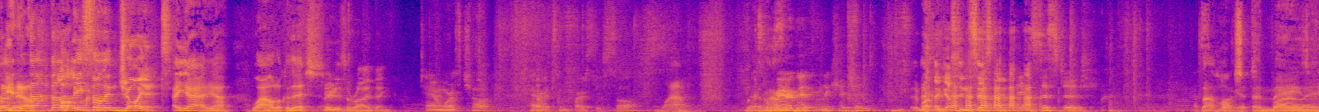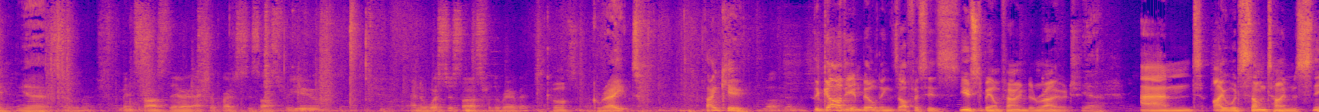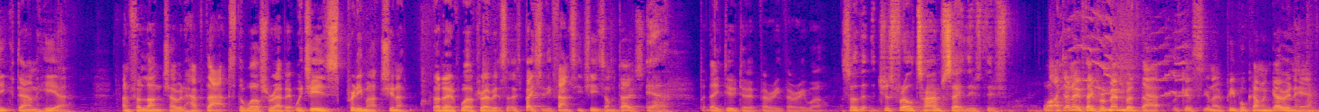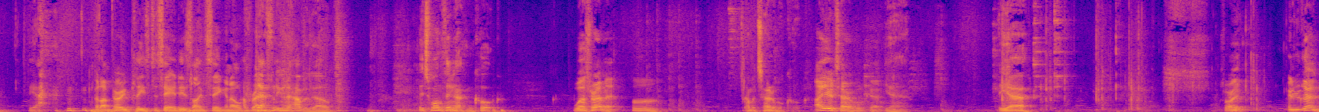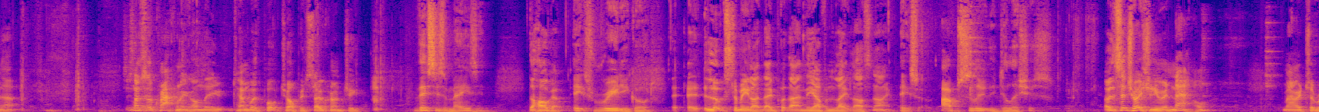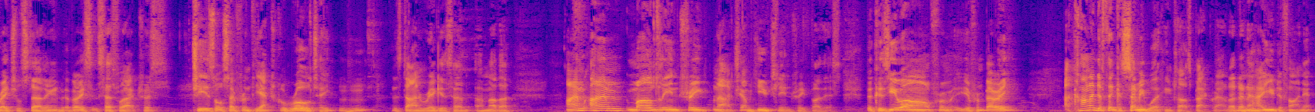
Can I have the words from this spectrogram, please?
you know. They'll- they'll- at least they'll enjoy it. Uh, yeah, yeah. Wow, look at this. Food is arriving. Tamworth chop, carrots and parsley sauce. Wow. Look That's a that. rare bit from the kitchen. What they just insisted. They insisted. That's That looks hogget barley. amazing. Yeah. Some mint sauce there, extra parsley sauce for you, and a Worcester sauce for the rare bit. Of course. Great. Thank you. Welcome. The Guardian building's offices used to be on Farringdon Road. Yeah. And I would sometimes sneak down here, and for lunch I would have that, the Welsh rabbit, which is pretty much, you know, I don't know if Welsh rabbit's it's basically fancy cheese on toast. Yeah. But they do do it very, very well. So that just for old time's sake, they've, they've Well, I don't know if they've remembered that because, you know, people come and go in here. yeah. But I'm very pleased to see it is like seeing an old I'm friend. definitely going to have a go. It's one thing I can cook. Welsh rabbit. Mm. I'm a terrible cook. Are you a terrible cook? Yeah. Yeah. Sorry. Are you getting that? That's the crackling on the Tamworth pork chop. It's so crunchy. This is amazing. The hogget. It's really good. It, it looks to me like they put that in the oven late last night. It's absolutely delicious. Oh, the situation you're in now, married to Rachael Stirling, a very successful actress. She is also from theatrical royalty. Mm-hmm. As Diana Rigg is her, her mother. I'm I'm mildly intrigued. No, actually, I'm hugely intrigued by this because you are from you're from Bury. I kind of think a semi-working class background. I don't know how you define it,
